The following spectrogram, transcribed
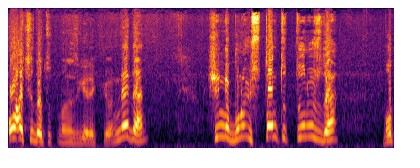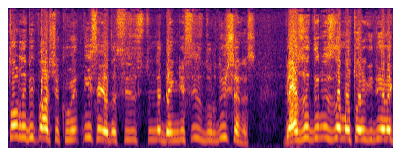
o açıda tutmanız gerekiyor. Neden? Şimdi bunu üstten tuttuğunuzda motor da bir parça kuvvetliyse ya da siz üstünde dengesiz durduysanız gazladığınızda motor gidiyor ve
